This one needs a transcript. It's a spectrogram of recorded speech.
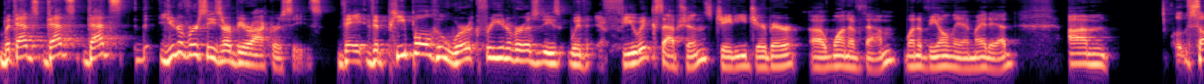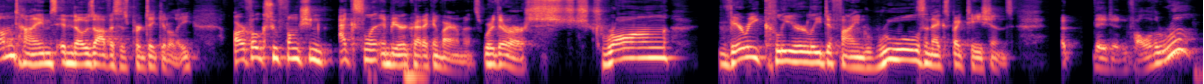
but that's that's that's universities are bureaucracies. They the people who work for universities, with yep. few exceptions, JD Gerber, uh, one of them, one of the only, I might add. Um, sometimes in those offices, particularly, are folks who function excellent in bureaucratic environments where there are strong, very clearly defined rules and expectations. Uh, they didn't follow the rule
